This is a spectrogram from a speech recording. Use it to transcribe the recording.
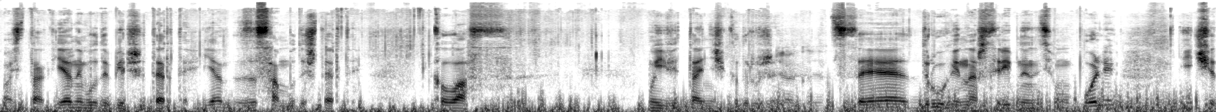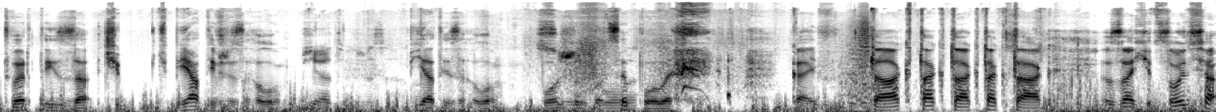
Ось так. Я не буду більше терти. Я сам будеш терти. Клас. Мої вітаннячка, друже. Дякую. Це другий наш срібний на цьому полі. І четвертий за чи п'ятий вже загалом. П'ятий вже загалом. П'ятий загалом. Боже, бо це поле. Кайф. Так, так, так, так, так. Захід сонця,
